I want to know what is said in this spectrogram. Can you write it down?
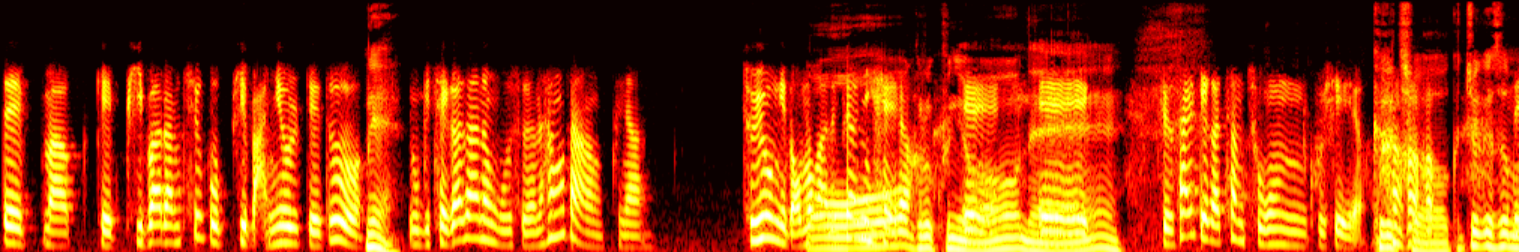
때 막 이렇게 비바람 치고 비 많이 올 때도 네. 여기 제가 사는 곳은 항상 그냥 조용히 넘어가는 오, 편이에요. 그렇군요. 네. 네. 네. 그 살기가 참 좋은 곳이에요. 그렇죠. 그쪽에서 뭐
